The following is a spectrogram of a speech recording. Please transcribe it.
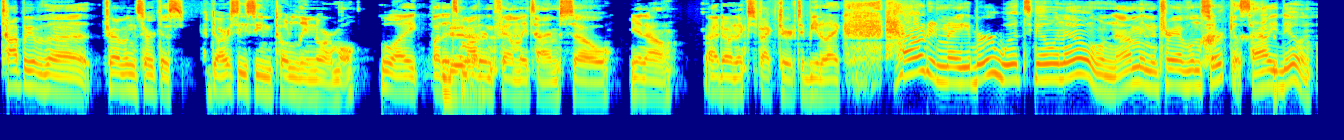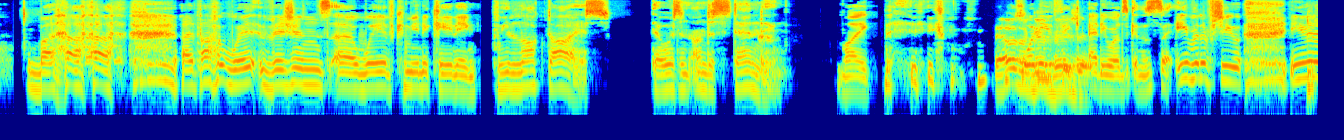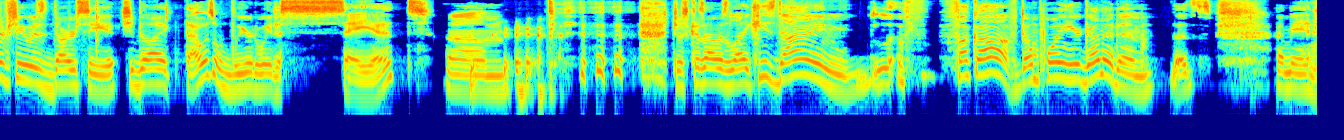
topic of the traveling circus, Darcy seemed totally normal. Like, but it's Yeah. modern family time, so you know. I don't expect her to be like, "Howdy, neighbor, what's going on? I'm in a traveling circus. How you doing?" But uh, I thought Vision's uh, way of communicating, we locked eyes. There was an understanding. Like, That was a what do you vision. think anyone's gonna say? Even if she, even if she was Darcy, she'd be like, "That was a weird way to say it." Um, just because I was like, "He's dying, f- fuck off! Don't point your gun at him." That's, I mean,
